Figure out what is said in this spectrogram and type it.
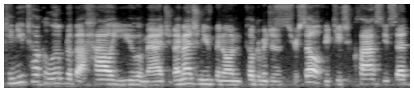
can you talk a little bit about how you imagine? I imagine you've been on pilgrimages yourself. You teach a class. You said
